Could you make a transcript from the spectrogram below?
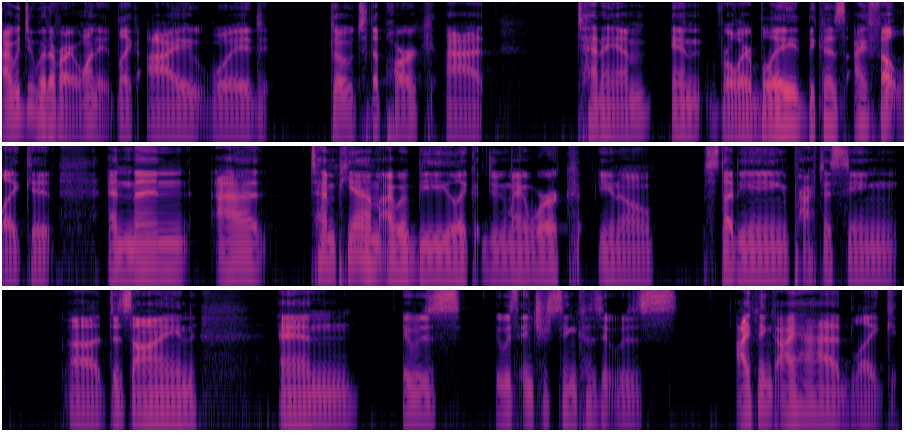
I would do whatever I wanted. Like I would go to the park at 10 a.m. and rollerblade because I felt like it. And then at 10 p.m., I would be like doing my work, you know, studying, practicing uh, design. And it was, it was interesting because it was, I think I had like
